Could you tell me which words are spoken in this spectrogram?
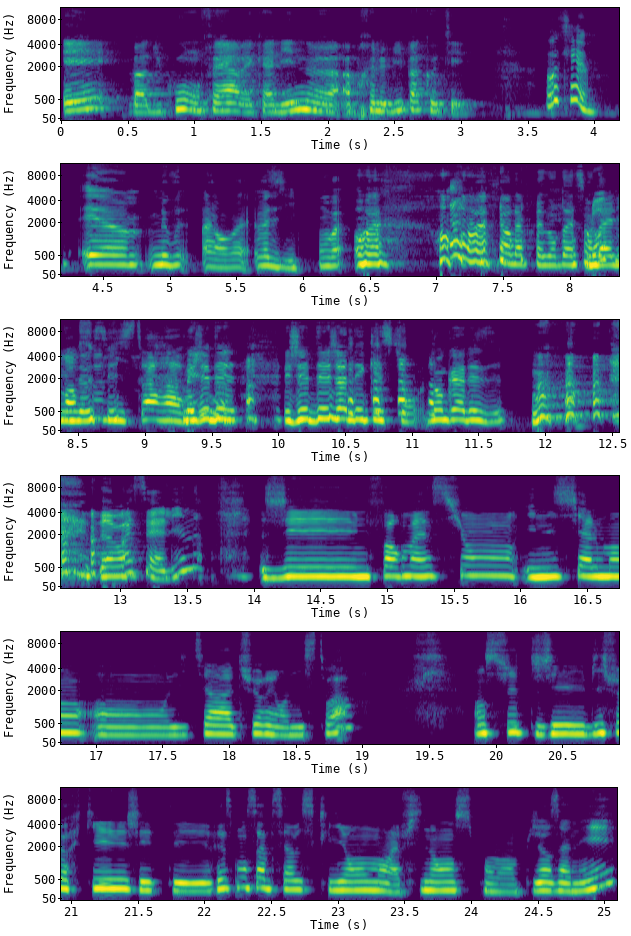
Et bah du coup, on fait avec Aline après le bip à côté. Ok. Et euh, mais vous, alors vas-y, on va, on va, on va faire la présentation d'Aline aussi. Mais j'ai déjà, j'ai déjà des questions, donc allez-y. ben moi c'est Aline. J'ai une formation initialement en littérature et en histoire. Ensuite j'ai bifurqué, j'ai été responsable service client dans la finance pendant plusieurs années.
